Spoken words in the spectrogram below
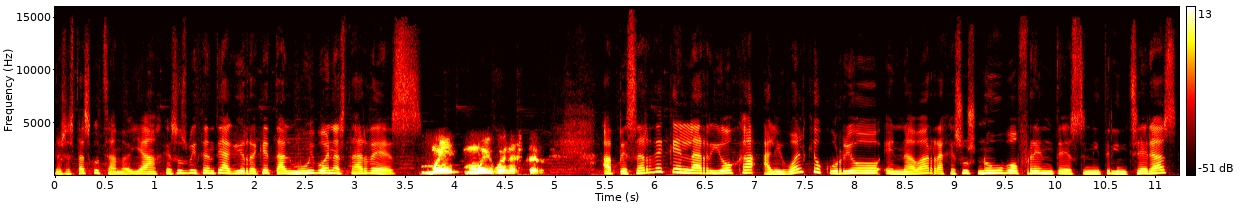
Nos está escuchando ya Jesús Vicente Aguirre. ¿Qué tal? Muy buenas tardes. Muy, muy buenas tardes. A pesar de que en La Rioja, al igual que ocurrió en Navarra, Jesús, no hubo frentes ni trincheras,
